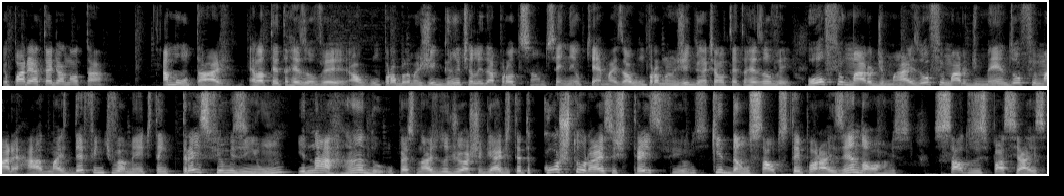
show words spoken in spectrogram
Eu parei até de anotar. A montagem, ela tenta resolver algum problema gigante ali da produção. Não sei nem o que é, mas algum problema gigante ela tenta resolver. Ou filmaram demais, ou filmaram de menos, ou filmaram errado, mas definitivamente tem três filmes em um. E narrando, o personagem do Josh Gad tenta costurar esses três filmes, que dão saltos temporais enormes, saltos espaciais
